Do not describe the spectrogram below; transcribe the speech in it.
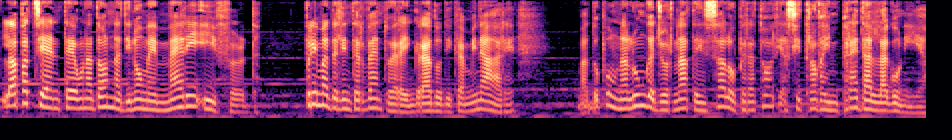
La paziente è una donna di nome Mary Efford. Prima dell'intervento era in grado di camminare, ma dopo una lunga giornata in sala operatoria si trova in preda all'agonia.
